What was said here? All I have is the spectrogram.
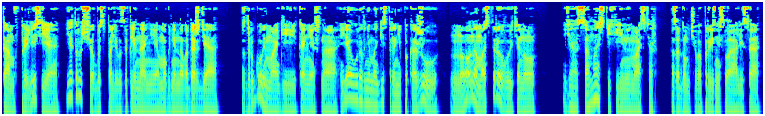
там, в Прилесье, я трущобы спалил заклинанием огненного дождя. С другой магией, конечно, я уровня магистра не покажу, но на мастера вытяну. «Я сама стихийный мастер», — задумчиво произнесла Алиса.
